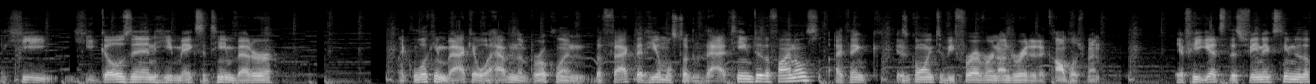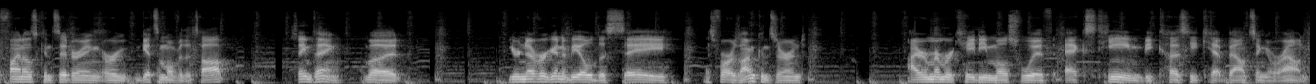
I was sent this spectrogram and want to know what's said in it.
like he he goes in, he makes a team better like looking back at what happened to Brooklyn, the fact that he almost took that team to the finals, I think is going to be forever an underrated accomplishment. If he gets this Phoenix team to the finals, considering or gets them over the top, same thing. But you're never going to be able to say, as far as I'm concerned, I remember KD most with X team because he kept bouncing around.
